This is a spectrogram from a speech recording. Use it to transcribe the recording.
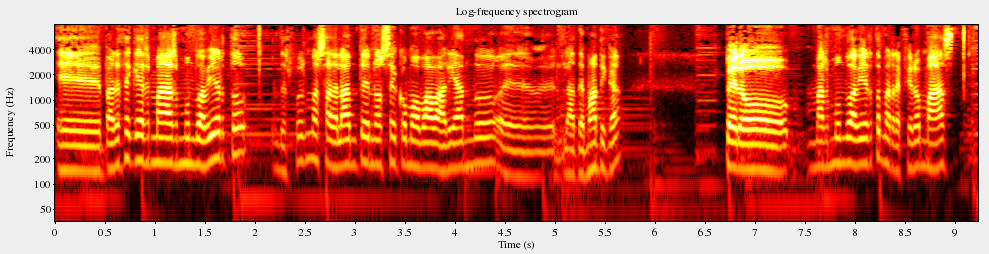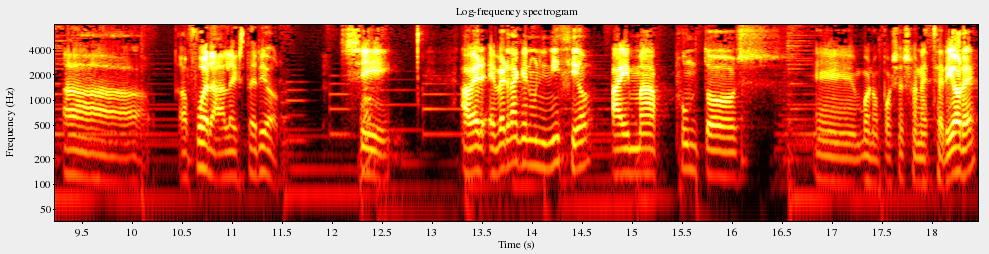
eh, parece que es más mundo abierto. Después, más adelante, no sé cómo va variando eh, la temática. Pero más mundo abierto me refiero más a afuera, al exterior. Sí. A ver, es verdad que en un inicio hay más puntos, eh, bueno, pues eso, en exteriores,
